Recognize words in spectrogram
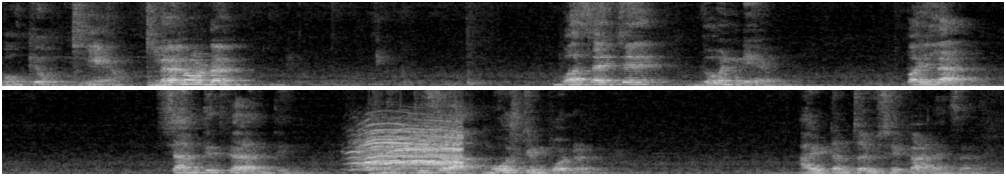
Okay okay. डन ऑर्डर बसायचे दोन नियम. पहिला शांतीत क्रांती. आणि दुसरा मोस्ट इम्पॉर्टंट आयटमचा विषय काढायचा नाही.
